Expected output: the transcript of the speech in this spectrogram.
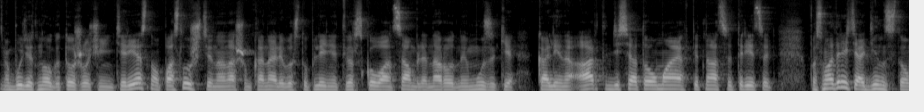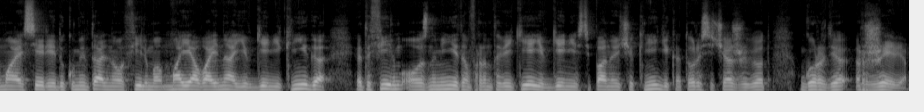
Будет много тоже очень интересного. Послушайте на нашем канале выступление Тверского ансамбля народной музыки «Калина Арт» 10 мая в 15.30. Посмотрите 11 мая серии документального фильма «Моя война. Евгений Книга». Это фильм о знаменитом фронтовике Евгении Степановиче Книге, который сейчас живет в городе Ржеве.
